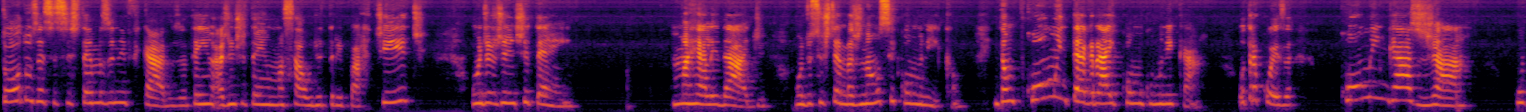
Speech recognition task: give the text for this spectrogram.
todos esses sistemas unificados. Tenho, a gente tem uma saúde tripartite, onde a gente tem uma realidade onde os sistemas não se comunicam. Então, como integrar e como comunicar? Outra coisa, como engajar o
